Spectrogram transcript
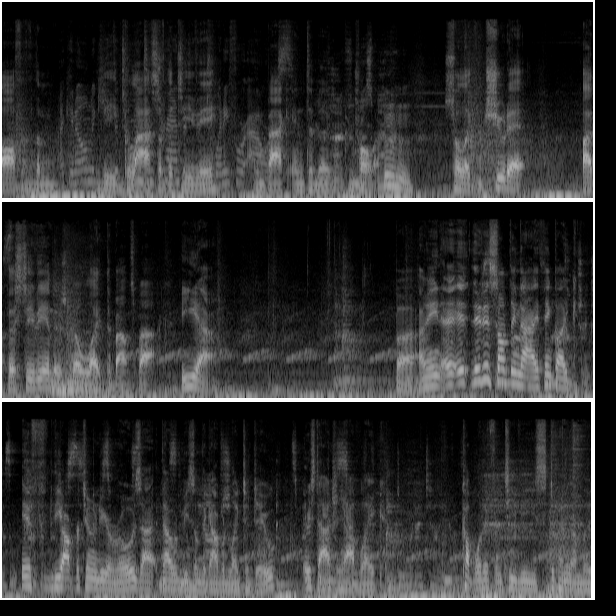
off of the I can only the the glass of the TV and back into the controller. this man. Mm-hmm. So like you shoot it at this TV and there's no light to bounce back. Yeah. But I mean, it, it is something that I think like if the opportunity arose, I, that would be something I would like to do. At least to actually have like a couple of different TVs depending on the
